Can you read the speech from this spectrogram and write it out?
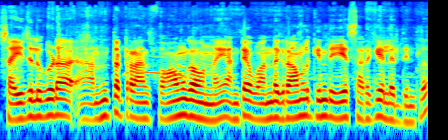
సైజులు కూడా అంత ట్రాన్స్ఫామ్గా ఉన్నాయి. అంటే వంద గ్రాముల కింద ఏ సరికే లేదు దీంట్లో.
